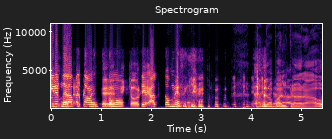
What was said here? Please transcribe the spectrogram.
inundé el apartamento como a los dos meses que... Anda pa'l carajo.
